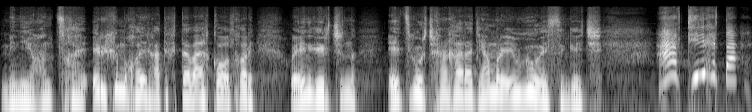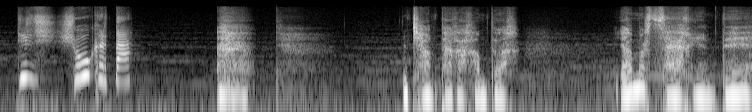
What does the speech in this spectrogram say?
миний онцгой эрхэм хоёр хадагтай байхгүй болохоор энэ гэр чинь эзгүүрч ханхаараад ямар эвгүй байсан гэж. Аа тэр хата тэр шүүх хата. Чамтайгаа хамт байх ямар сайхан юм дээ.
